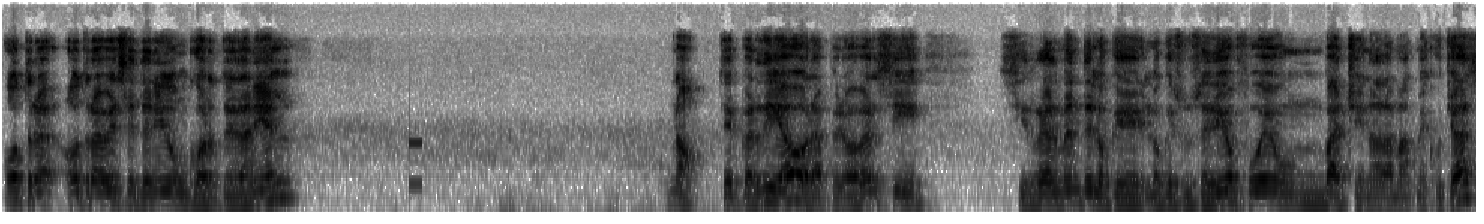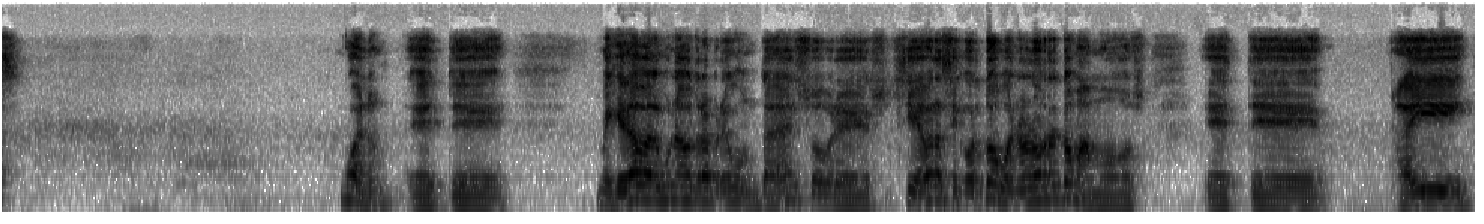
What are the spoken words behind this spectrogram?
Otra, otra vez he tenido un corte, Daniel. No, te perdí ahora, pero a ver si, si realmente lo que, lo que sucedió fue un bache nada más. ¿Me escuchás? Bueno, este, me quedaba alguna otra pregunta ¿eh? sobre si ahora se cortó. Bueno, lo retomamos. Este, ahí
